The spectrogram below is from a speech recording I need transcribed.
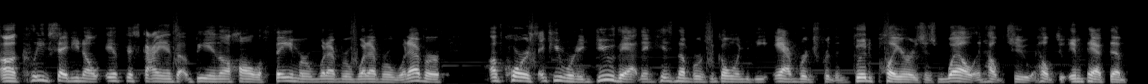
uh, Cleve said, you know, if this guy ends up being the Hall of Fame or whatever, whatever, whatever. Of course, if you were to do that, then his numbers are going to be average for the good players as well, and help to help to impact them.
